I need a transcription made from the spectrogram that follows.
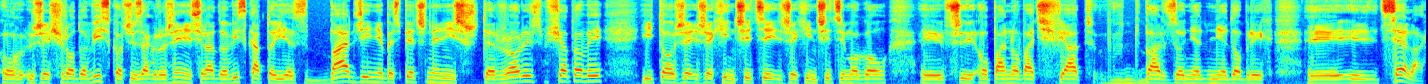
o, że środowisko czy zagrożenie środowiska to jest bardziej niebezpieczne niż terroryzm światowy i to, że, że, Chińczycy, że Chińczycy mogą y, opanować świat w bardzo nie, niedobrych y, y celach.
